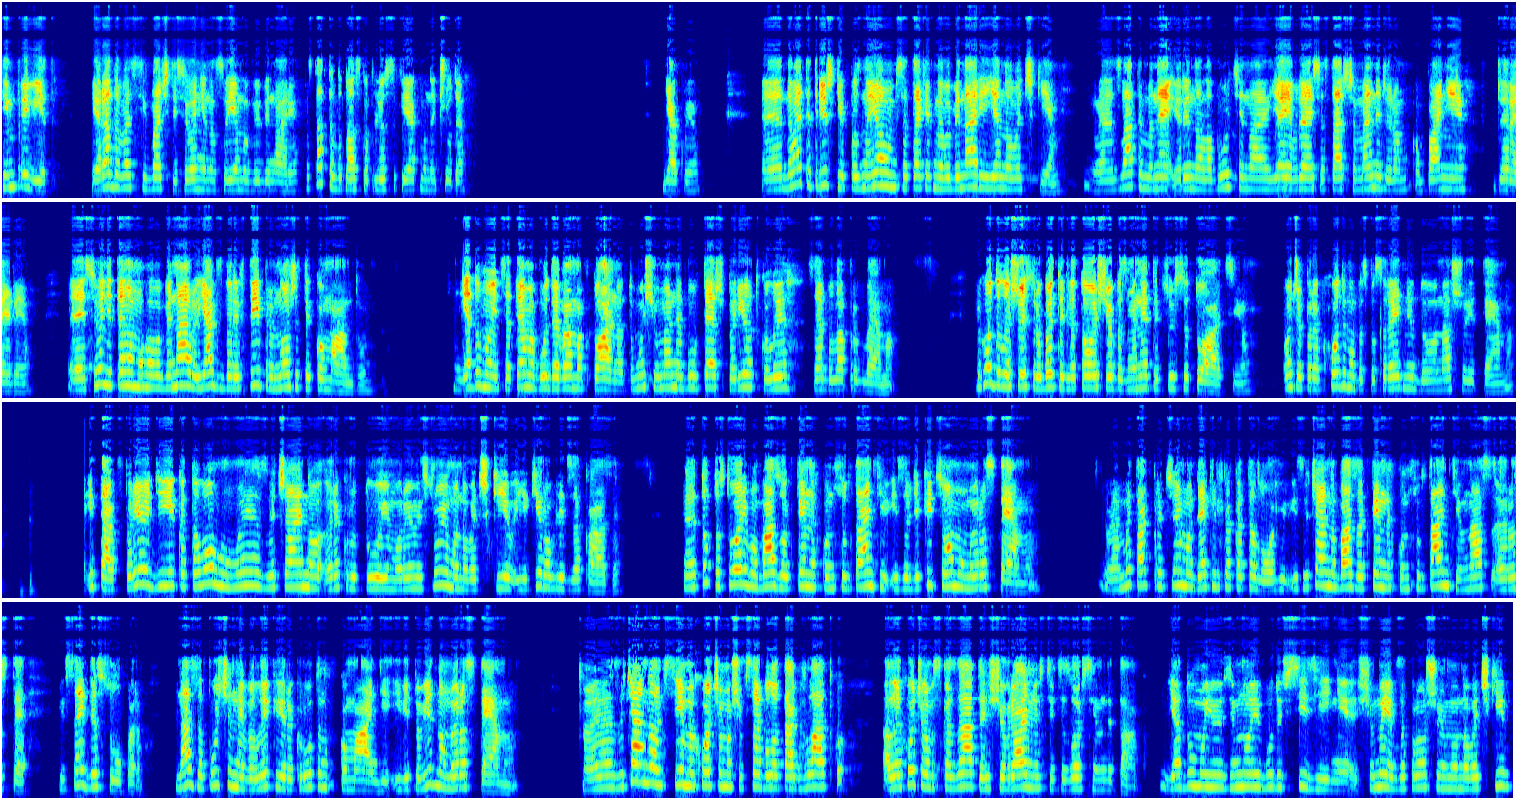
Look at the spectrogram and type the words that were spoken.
Всім привіт! Я рада вас всіх бачити сьогодні на своєму вебінарі. Поставте, будь ласка, плюсики, як мене чути. Дякую. Е, Давайте трішки познайомимося, так як на вебінарі є новачки. Е, Звати мене Ірина Лабутіна, я являюся старшим менеджером компанії Джерелі. Е, Сьогодні тема мого вебінару Як зберегти і примножити команду. Я думаю, ця тема буде вам актуальна, тому що в мене був теж період, коли це була проблема. Приходилось щось робити для того, щоб змінити цю ситуацію. Отже, переходимо безпосередньо до нашої теми. І так, в період дії каталогу ми, звичайно, рекрутуємо, реєструємо новачків, які роблять закази. Е, Тобто створюємо базу активних консультантів і завдяки цьому ми ростемо. Е, Ми так працюємо декілька каталогів. І, звичайно, база активних консультантів в нас е, росте. І все йде супер. У нас запущений великий рекрутинг в команді, і, відповідно, ми ростемо. Е, Звичайно, всі ми хочемо, щоб все було так гладко, але хочу вам сказати, що в реальності це зовсім не так. Я думаю, зі мною будуть всі згідні, що ми, як запрошуємо новачків,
